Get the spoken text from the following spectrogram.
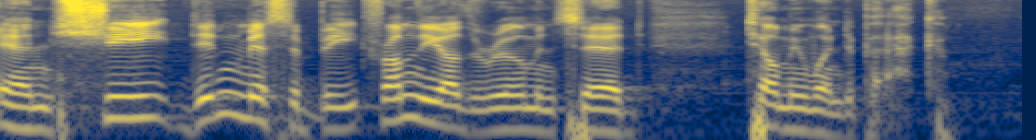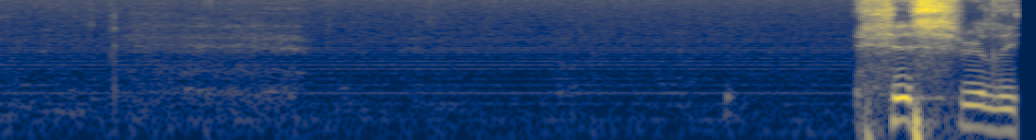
And she didn't miss a beat from the other room and said, Tell me when to pack. This, really,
